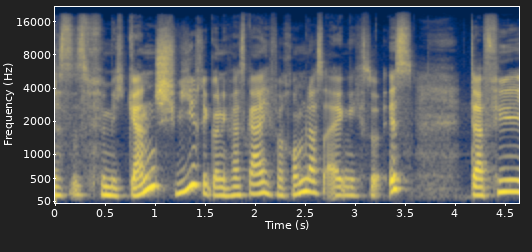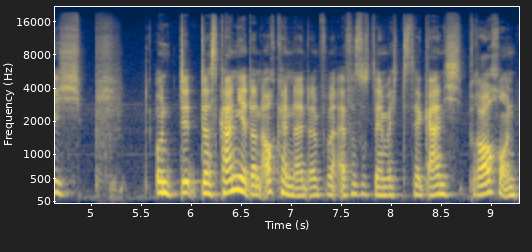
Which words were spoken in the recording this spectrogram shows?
das ist für mich ganz schwierig und ich weiß gar nicht, warum das eigentlich so ist. Da fühle ich. Und das kann ja dann auch kein Neid Eifersucht sein, weil ich das ja gar nicht brauche. Und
